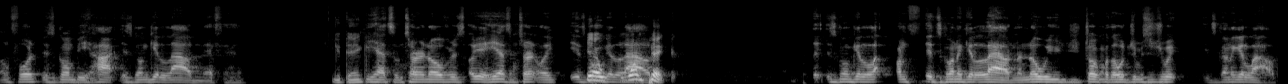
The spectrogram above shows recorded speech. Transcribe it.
Unfortunately, it's gonna be hot. It's gonna get loud in there for him. you think? He had some turnovers. Oh yeah, he had some turn. Like it's Yeah, gonna get loud. one loud. pick. It's gonna get loud. It's gonna get loud. And I know we're talking about the whole Jimmy situation. It's gonna get loud.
